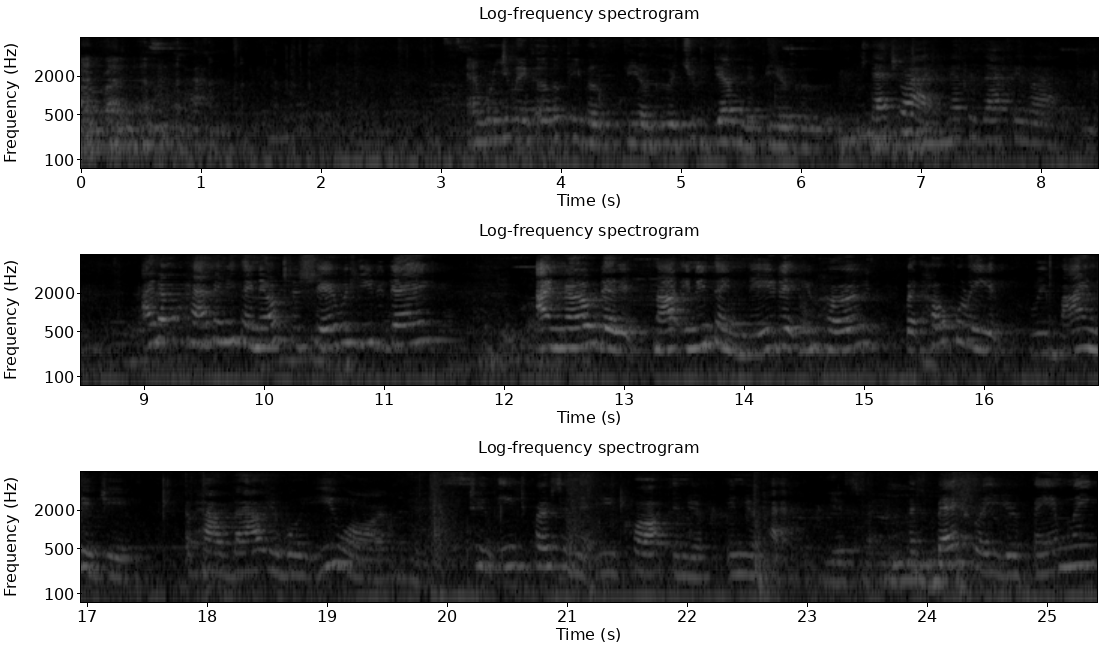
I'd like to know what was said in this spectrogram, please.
All right. And when you make other people feel good, you definitely feel good. That's right, that's exactly right. I don't have anything else to share with you today. I know that it's not anything new that you heard, but hopefully it reminded you of how valuable you are to each person that you cross in your, in your path, Yes, ma'am. especially your family.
